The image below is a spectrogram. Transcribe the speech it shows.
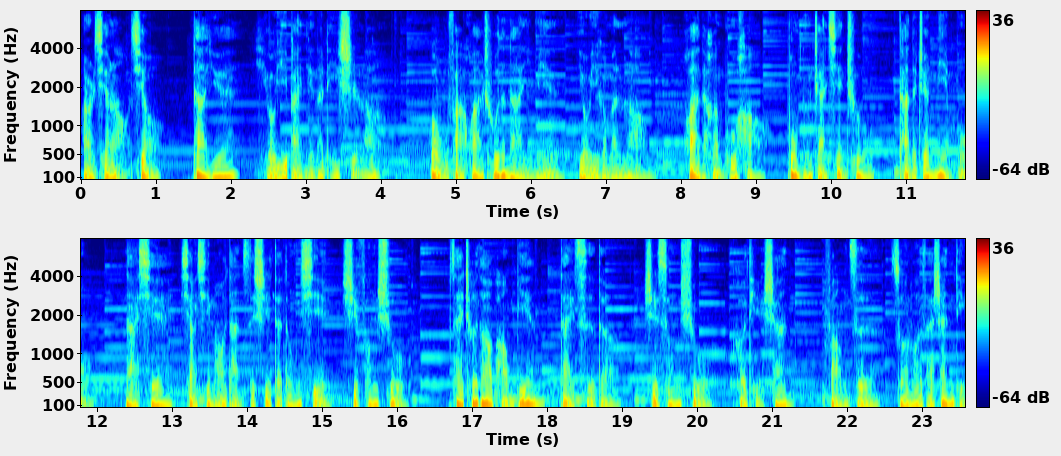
而且老旧，大约有一百年的历史了。我无法画出的那一面有一个门廊，画得很不好，不能展现出它的真面目。那些像鸡毛掸子似的东西是枫树，在车道旁边带刺的。是松树和铁山，房子坐落在山顶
